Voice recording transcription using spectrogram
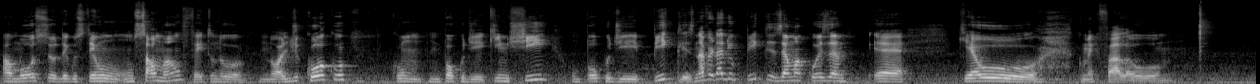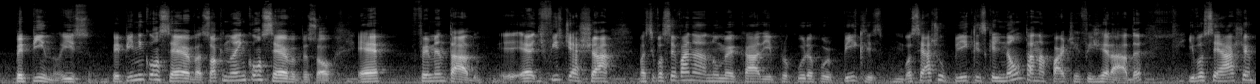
almoço eu degustei um, um salmão feito no, no óleo de coco com um pouco de kimchi, um pouco de picles. Na verdade, o picles é uma coisa é, que é o. Como é que fala? O. Pepino, isso. Pepino em conserva. Só que não é em conserva, pessoal. É fermentado. É, difícil de achar, mas se você vai na, no mercado e procura por picles, você acha o picles que ele não está na parte refrigerada e você acha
